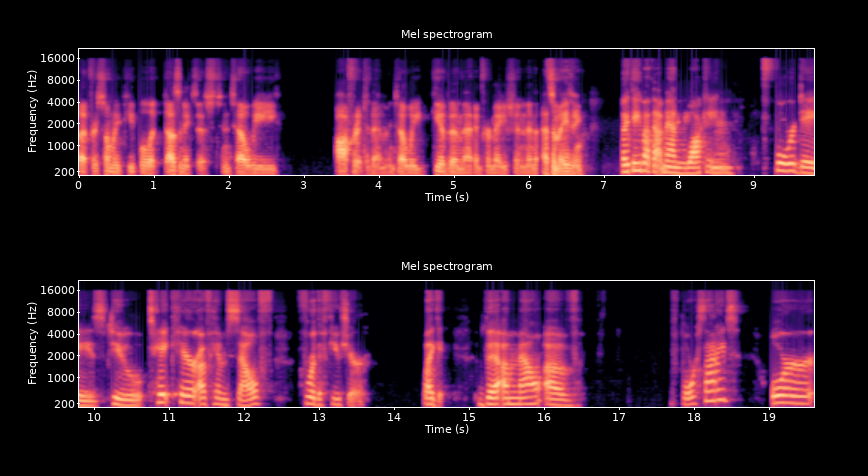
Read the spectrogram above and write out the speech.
but for so many people it doesn't exist until we offer it to them until we give them that information and that's amazing i think about that man walking four days to take care of himself for the future like the amount of foresight or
